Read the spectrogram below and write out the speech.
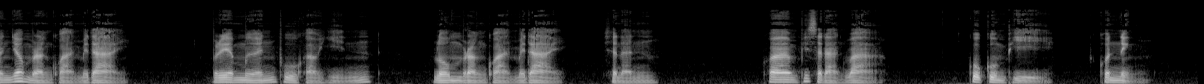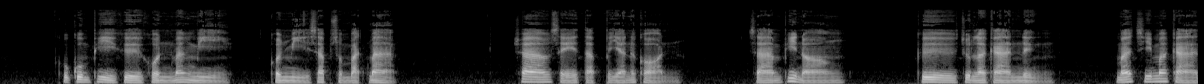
นย่อมรังควานไม่ได้ เปรียบเหมือนภูเขาหิน ลมรังควานไม่ได้ ฉะนั้น ความพิสดารว่ากุกุมพี คนหนึ่ง กุกุมพีคือคนมั่งมี คนมีทรัพย์สมบัติมาก ชาวเสตัปยานครสามพี่น้อง คือจุลการหนึ่งมัชชิมาการ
